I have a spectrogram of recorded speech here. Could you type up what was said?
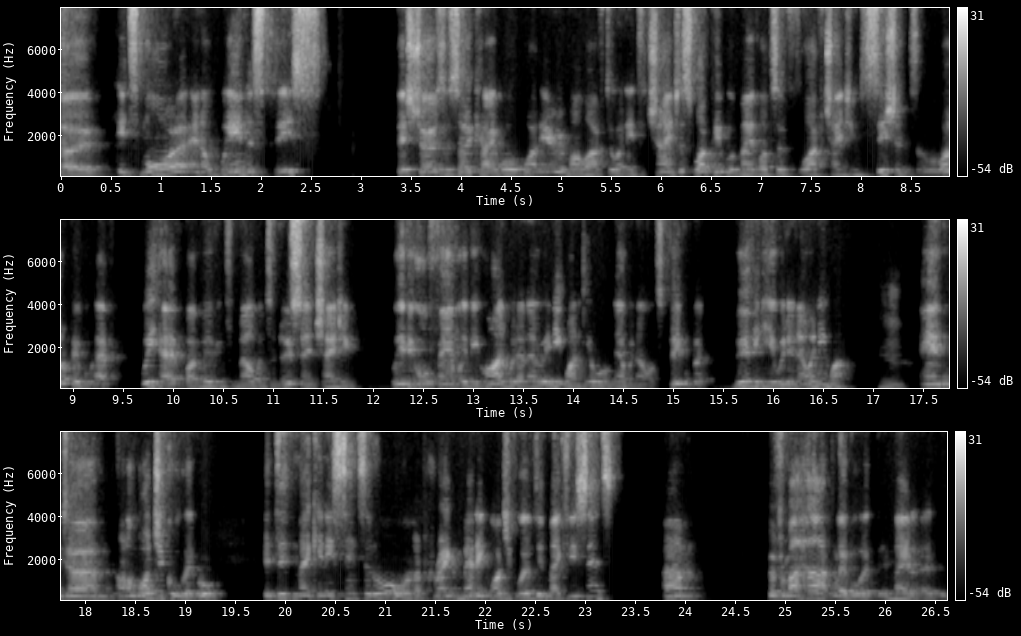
So it's more an awareness piece that shows us, okay, well, what area of my life do I need to change? That's why people have made lots of life changing decisions. a lot of people have. We have by moving from Melbourne to Noosa and changing leaving all family behind. We don't know anyone here. Well, now we know lots of people, but moving here, we didn't know anyone. Mm. And um, on a logical level, it didn't make any sense at all. On a pragmatic, logical level, it didn't make any sense. Um, but from a heart level, it, it made a, a,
